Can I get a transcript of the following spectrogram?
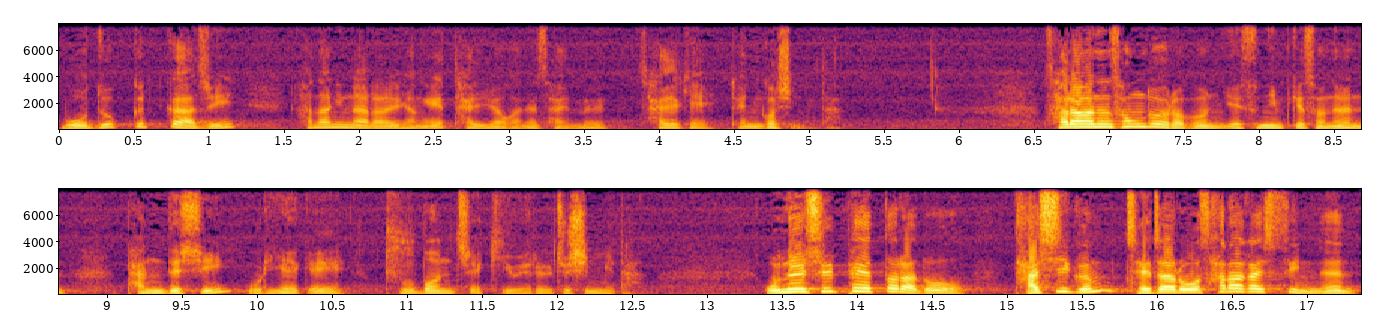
모두 끝까지 하나님 나라를 향해 달려가는 삶을 살게 된 것입니다. 사랑하는 성도 여러분, 예수님께서는 반드시 우리에게 두 번째 기회를 주십니다. 오늘 실패했더라도 다시금 제자로 살아갈 수 있는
